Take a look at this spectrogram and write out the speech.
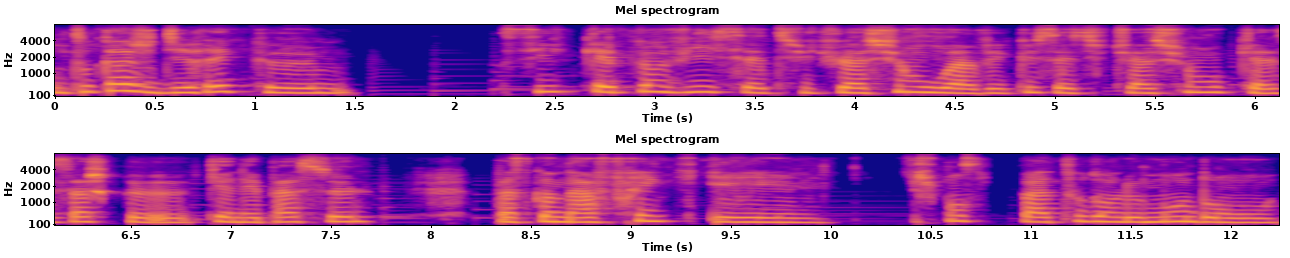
En tout cas, je dirais que si quelqu'un vit cette situation ou a vécu cette situation, qu'elle sache qu'elle n'est pas seule. Parce qu'en Afrique et je pense partout dans le monde, on,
